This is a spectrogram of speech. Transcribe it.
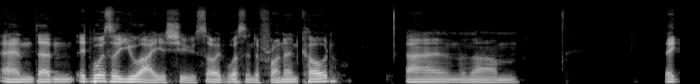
And then it was a UI issue, so it was in the front end code, and um, like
